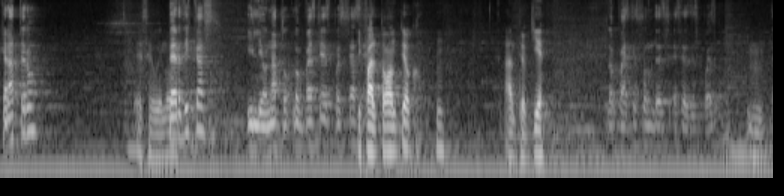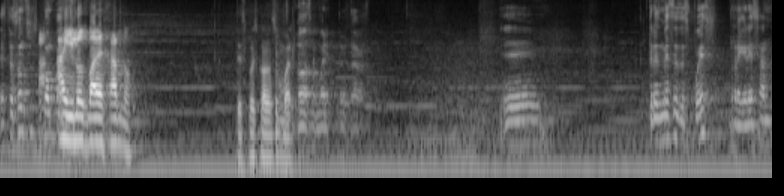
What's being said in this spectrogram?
Crátero, Ese, güey, ¿no? Pérdicas y Leonato. Lo que pasa es que después se hace. Y faltó Antíoco. Antioquía. Lo que pasa es que son des- ese es después. güey. Estos son sus Ah, compas. ahí los va dejando. Después cuando se muere. No, se muere. Eh, tres meses después regresan.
